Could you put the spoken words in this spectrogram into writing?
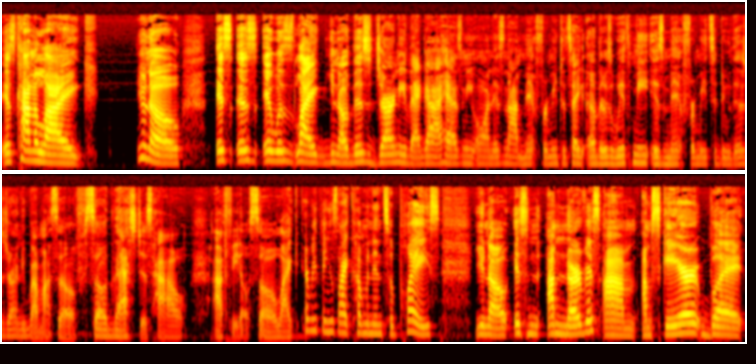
it's kind of like, you know, it's, it's it was like you know this journey that God has me on is not meant for me to take others with me is meant for me to do this journey by myself so that's just how I feel so like everything's like coming into place you know it's I'm nervous I'm I'm scared but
